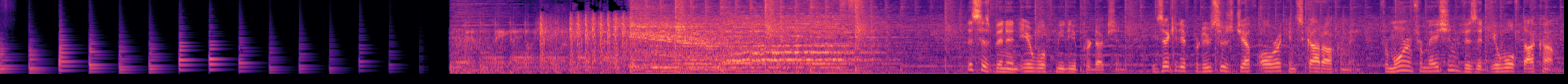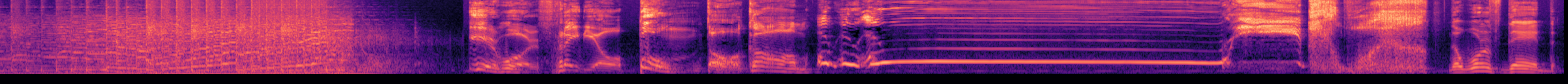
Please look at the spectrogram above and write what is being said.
This has been an Earwolf Media production. Executive producers Jeff Ullrich and Scott Aukerman. For more information, visit earwolf.com. earwolfradio.com. Oh, oh, oh. The wolf dead.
